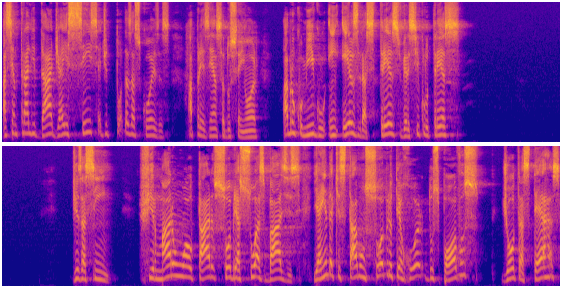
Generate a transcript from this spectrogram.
a centralidade, a essência de todas as coisas, a presença do Senhor. Abram comigo em Esdras 3, versículo 3. Diz assim: Firmaram o altar sobre as suas bases, e ainda que estavam sobre o terror dos povos de outras terras,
